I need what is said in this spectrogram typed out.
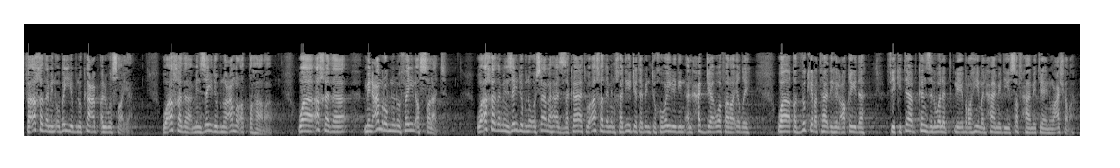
فأخذ من أبي بن كعب الوصايه وأخذ من زيد بن عمرو الطهاره وأخذ من عمرو بن نفيل الصلاة وأخذ من زيد بن أسامة الزكاة وأخذ من خديجة بنت خويلد الحج وفرائضه. وقد ذكرت هذه العقيدة في كتاب كنز الولد لإبراهيم الحامدي صفحة 210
